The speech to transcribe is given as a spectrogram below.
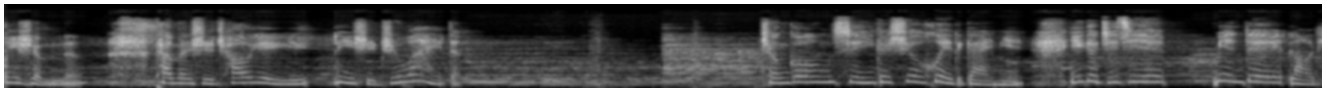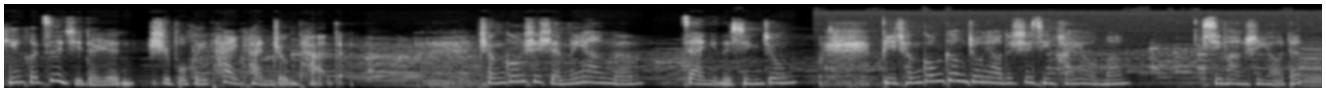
为什么呢？他们是超越于历史之外的。成功是一个社会的概念，一个直接面对老天和自己的人是不会太看重他的。成功是什么样呢？在你的心中，比成功更重要的事情还有吗？希望是有的。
